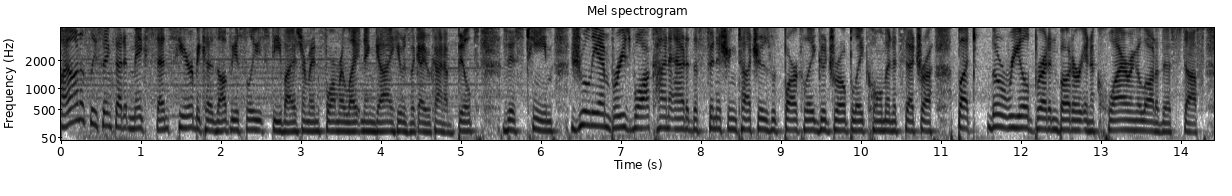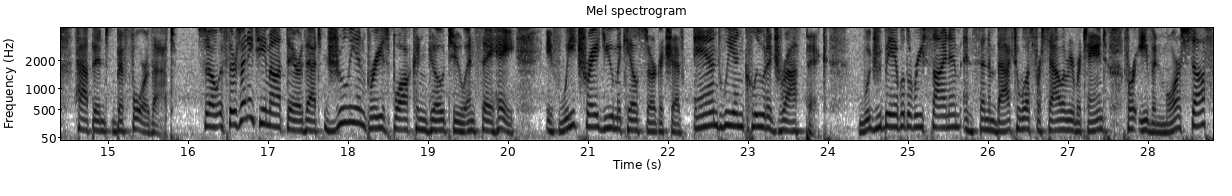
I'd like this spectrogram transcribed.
I honestly think that it makes sense here because obviously Steve Yzerman, former Lightning guy, he was the guy who kind of built this team. Julien Brisebois kind of added the finishing touches with Barclay, Goodrow, Blake Coleman, etc. But the real bread and butter in acquiring a lot of this stuff happened before that. So if there's any team out there that Julien Brisebois can go to and say, hey, if we trade you Mikhail Sergachev and we include a draft pick, would you be able to re-sign him and send him back to us for salary retained for even more stuff?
